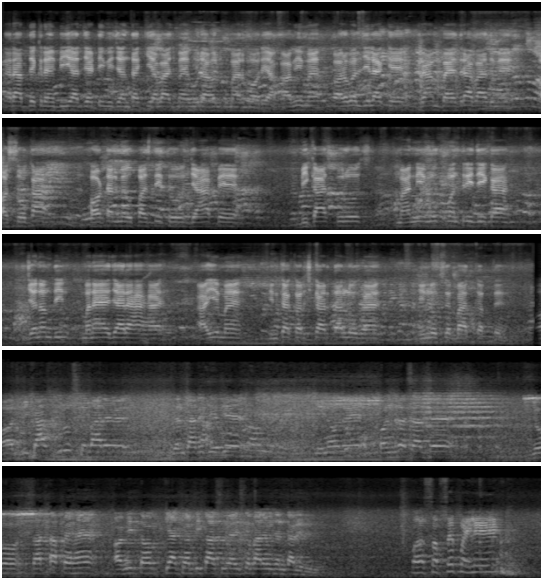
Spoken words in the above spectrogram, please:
अगर आप देख रहे हैं B R J T V जनता की आवाज़, मैं हूँ राहुल कुमार मौर्य। अभी मैं अरवल जिला के ग्राम बैदराबाद में अशोका होटल में उपस्थित हूँ, जहाँ पे विकास पुरुष, माननीय मुख्यमंत्री जी का जन्मदिन मनाया जा रहा है। आइए मैं, इनका कर्जकर्ता लोग हैं, इन लोग से बात करते हैं। और विकास पुरुष के बारे में जानकारी दीजिए। इन्होंने पंद्रह साल से जो सत्ता पे हैं, अभी तक तो क्या क्या विकास हुआ इसके बारे में जानकारी दीजिए। सबसे पहले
